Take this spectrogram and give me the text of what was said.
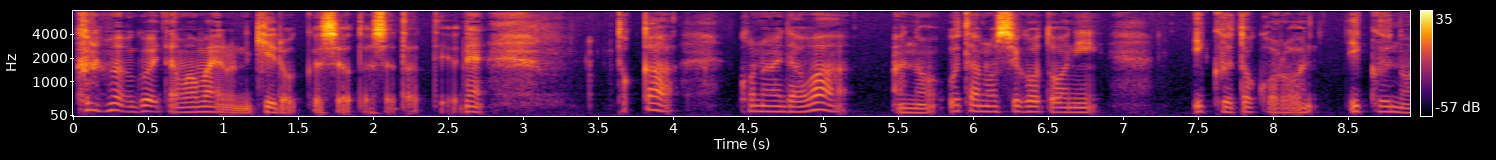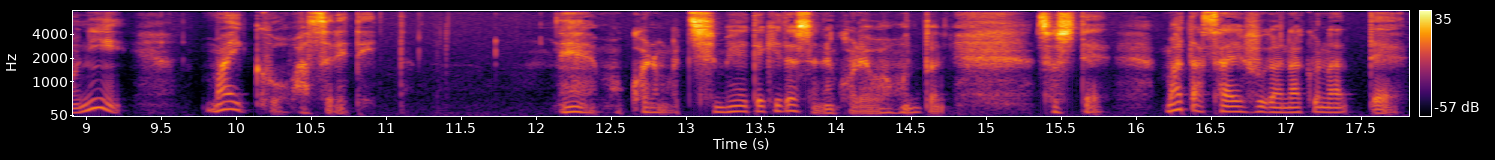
車動いたままやのにキーロックしようとしてたっていうね。とか、この間は、あの、歌の仕事に行くところ、行くのに、マイクを忘れていた。ねもうこれも致命的でしたね、これは本当に。そして、また財布がなくなって、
